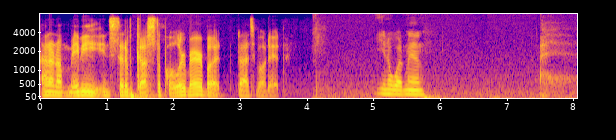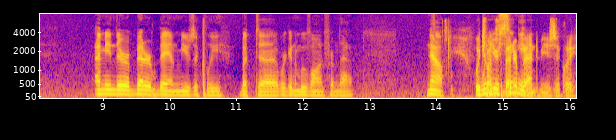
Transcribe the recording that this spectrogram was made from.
I don't know, maybe instead of Gus the Polar Bear, but that's about it. you know what, man? I mean, they're a better band musically, but uh, we're gonna move on from that. Now, Which one's the better singing- band musically?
